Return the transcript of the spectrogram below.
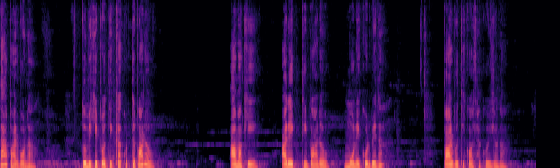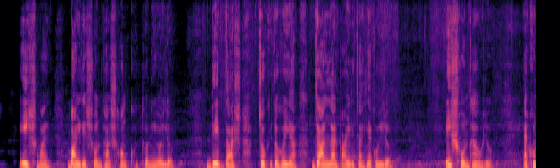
তা পারব না। তুমি কি প্রতিজ্ঞা করতে পারো? আমাকে আর একটি বারও মনে করবে না? পার্বতী কথা কইল না। এই সময় বাইরের সন্ধ্যার শঙ্খধ্বনি হইল। দেবদাস চকিত হইয়া জানলার বাইরে চাহিয়া কহিল, এই সন্ধ্যা হলো এখন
